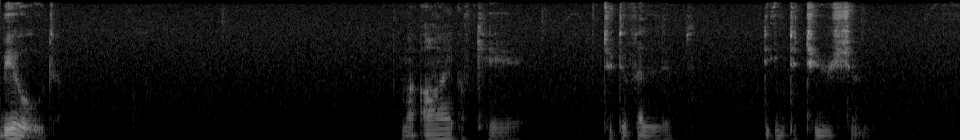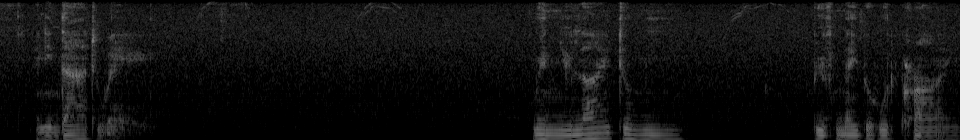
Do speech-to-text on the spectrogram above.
build my eye of care to develop the institution and in that way when you lie to me with neighborhood crime.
